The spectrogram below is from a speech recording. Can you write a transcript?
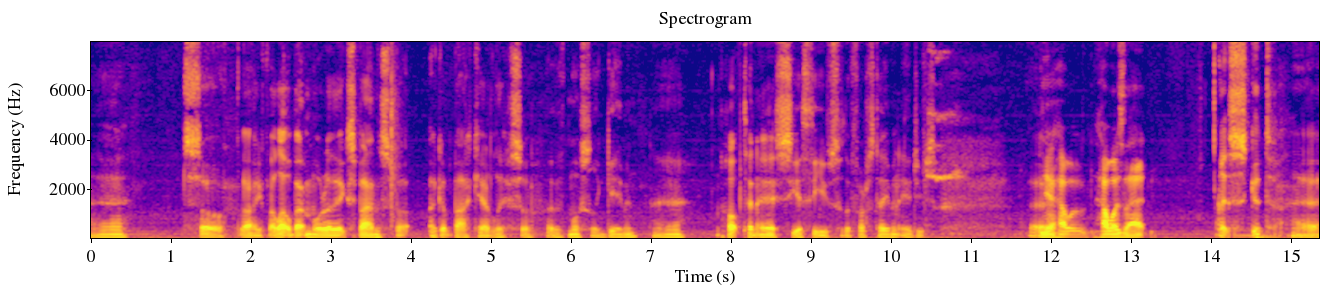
Uh, so aye, a little bit more of the expanse, but I got back early, so I was mostly gaming. Uh, hopped into Sea of Thieves for the first time in ages. Uh, yeah, how how was that? it's good. Uh,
